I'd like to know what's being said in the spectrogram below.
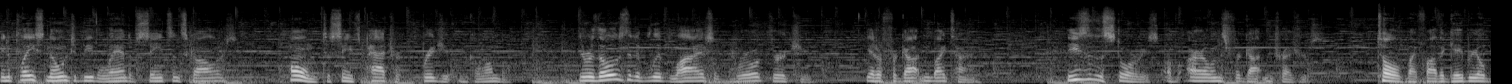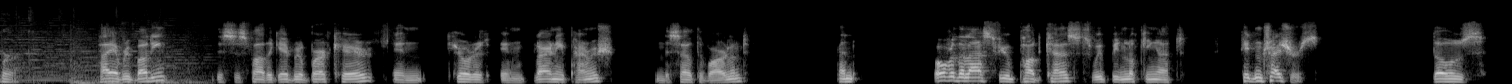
in a place known to be the land of saints and scholars, home to Saints Patrick, Bridget, and Columba. There are those that have lived lives of heroic virtue, yet are forgotten by time. These are the stories of Ireland's forgotten treasures, told by Father Gabriel Burke. Hi, everybody. This is Father Gabriel Burke here in curate in Blarney Parish in the south of Ireland. And over the last few podcasts, we've been looking at hidden treasures, those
